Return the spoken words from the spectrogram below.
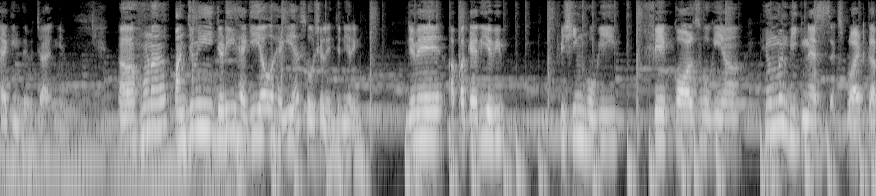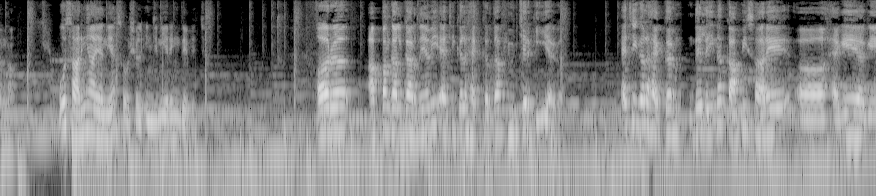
ਹੈਕਿੰਗ ਦੇ ਵਿੱਚ ਆ ਜਾਂਦੀਆਂ। ਹੁਣ ਪੰਜਵੀਂ ਜਿਹੜੀ ਹੈਗੀ ਆ, ਉਹ ਹੈਗੀ ਆ ਸੋਸ਼ਲ ਇੰਜੀਨੀਅਰਿੰਗ ਜਿਵੇਂ ਆਪਾਂ ਕਹਿ ਦਈਏ ਵੀ ਫਿਸ਼ਿੰਗ ਹੋ ਗਈ ਫੇਕ ਕਾਲਸ ਹੋ ਗਈਆਂ ਹਿਊਮਨ ਵੀਕਨੈਸ ਐਕਸਪਲੋਇਟ ਕਰਨਾ। ਉਹ ਸਾਰੀਆਂ ਆ ਜਾਂਦੀਆਂ ਸੋਸ਼ਲ ਇੰਜੀਨੀਅਰਿੰਗ ਦੇ ਵਿੱਚ। ਔਰ ਆਪਾਂ ਗੱਲ ਕਰਦੇ ਆਂ ਵੀ ਐਥੀਕਲ ਹੈਕਰ ਦਾ ਫਿਊਚਰ ਕੀ ਹੈਗਾ। ਐਥੀਕਲ ਹੈਕਰ ਦੇ ਲਈ ਨਾ ਕਾਫੀ ਸਾਰੇ ਹੈਗੇ ਹੈਗੇ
